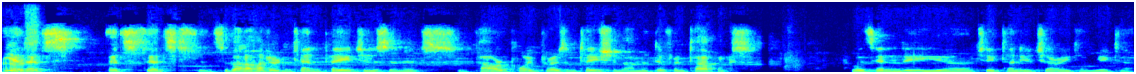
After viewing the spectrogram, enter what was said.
I Yeah, was- that's that's that's it's about 110 pages and it's a PowerPoint presentation on the different topics within the uh, Chaitanya Charitamrita.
